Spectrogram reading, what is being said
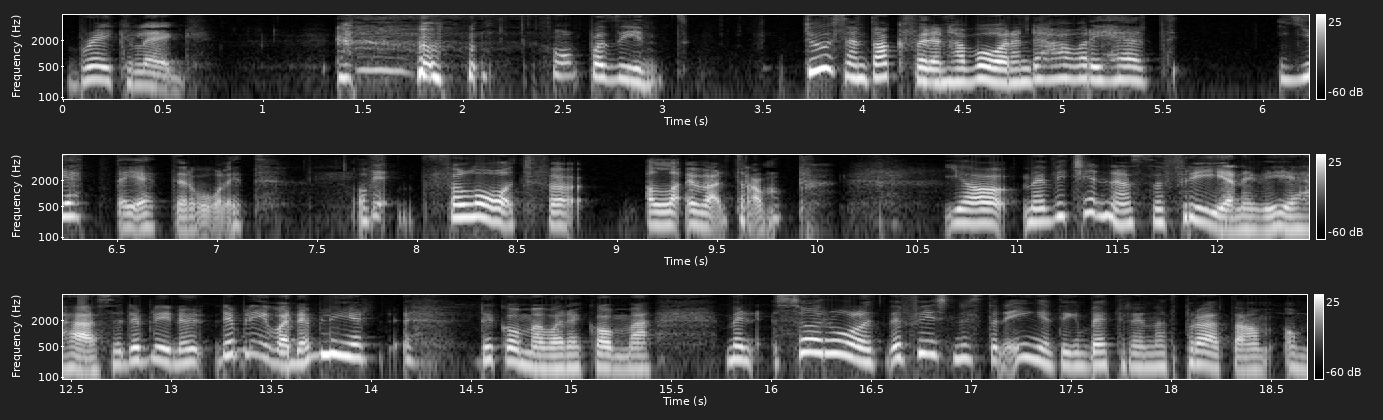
Break a leg? Hoppas inte. Tusen tack för den här våren. Det har varit helt jätte, jätteroligt. Och Det- förlåt för alla övertramp. Ja, men vi känner oss så fria när vi är här så det blir, det blir vad det blir. Det kommer vad det kommer. Men så roligt, det finns nästan ingenting bättre än att prata om, om,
